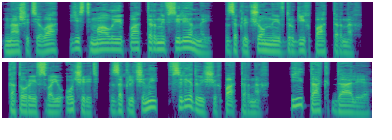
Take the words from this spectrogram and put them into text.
Наши тела есть малые паттерны Вселенной, заключенные в других паттернах, которые, в свою очередь, заключены в следующих паттернах и так далее.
